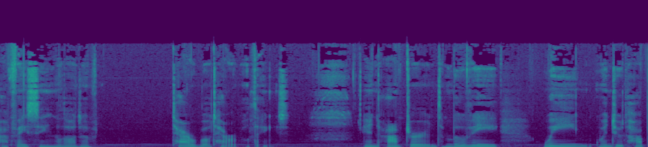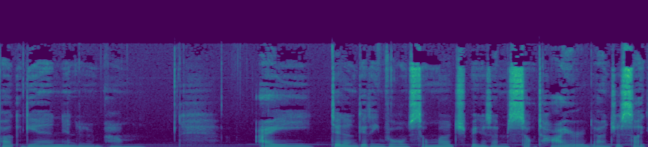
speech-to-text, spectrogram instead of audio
are facing a lot of terrible, terrible things. And after the movie, we went to the hot pot again, and um, I didn't get involved so much because I'm so tired. I'm just like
